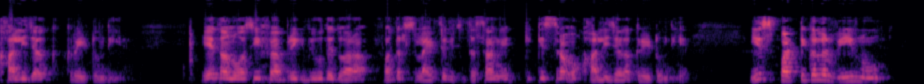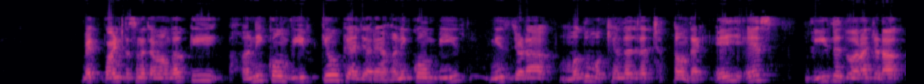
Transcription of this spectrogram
ਖਾਲੀ ਜਗ੍ਹਾ ਕ੍ਰੀਏਟ ਹੁੰਦੀ ਹੈ। ਇਹ ਤੁਹਾਨੂੰ ਅਸੀਂ ਫੈਬਰਿਕ ਵਿਊ ਦੇ ਦੁਆਰਾ ਫਰਦਰ ਸਲਾਈਡ ਦੇ ਵਿੱਚ ਦੱਸਾਂਗੇ ਕਿ ਕਿਸ ਤਰ੍ਹਾਂ ਉਹ ਖਾਲੀ ਜਗ੍ਹਾ ਕ੍ਰੀਏਟ ਹੁੰਦੀ ਹੈ। ਇਸ ਪਾਰਟਿਕੂਲਰ ਵੀਵ ਨੂੰ ਮੈਂ ਇੱਕ ਪੁਆਇੰਟ ਦੱਸਣਾ ਚਾਹਾਂਗਾ ਕਿ ਹਨੀਕੋਮ ਵੀਵ ਕਿਉਂ ਕਿਹਾ ਜਾ ਰਿਹਾ? ਹਨੀਕੋਮ ਵੀਵ ਮੀਨਸ ਜਿਹੜਾ ਮਧੂਮੱਖੀਆਂ ਦਾ ਜਿਹੜਾ ਛੱਤਾ ਹੁੰਦਾ ਹੈ, ਇਹ ਇਸ ਵੀਵ ਦੇ ਦੁਆਰਾ ਜਿਹੜਾ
